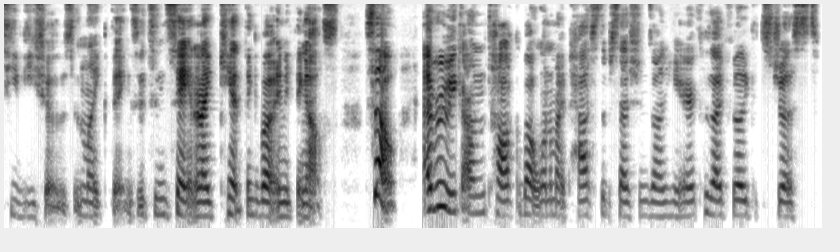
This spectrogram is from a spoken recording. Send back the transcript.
TV shows and like things. It's insane and I can't think about anything else. So, every week I'm going to talk about one of my past obsessions on here cuz I feel like it's just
